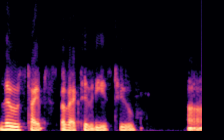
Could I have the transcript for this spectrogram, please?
those types of activities to uh,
